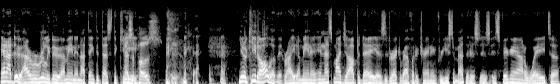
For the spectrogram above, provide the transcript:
And I do. I really do. I mean, and I think that that's the key As opposed, to, you know, key to all of it, right? I mean, and, and that's my job today as the director of athletic training for Houston Methodist is is figuring out a way to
